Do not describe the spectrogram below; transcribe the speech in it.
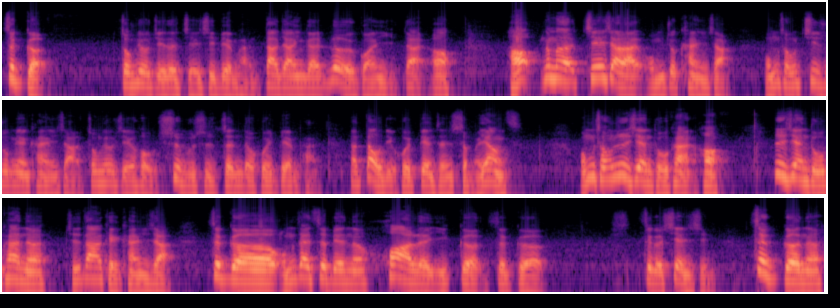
这个中秋节的节气变盘，大家应该乐观以待啊。好，那么接下来我们就看一下，我们从技术面看一下中秋节后是不是真的会变盘？那到底会变成什么样子？我们从日线图看哈，日线图看呢，其实大家可以看一下。这个我们在这边呢画了一个这个这个线型，这个呢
